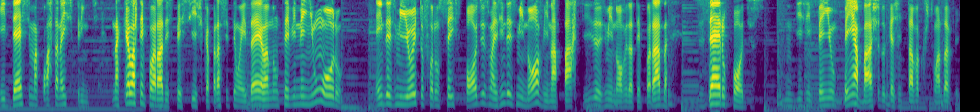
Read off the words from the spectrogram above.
e décima quarta na sprint. Naquela temporada específica, para se ter uma ideia, ela não teve nenhum ouro. Em 2008 foram seis pódios, mas em 2009, na parte de 2009 da temporada, zero pódios. Um desempenho bem abaixo do que a gente estava acostumado a ver.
